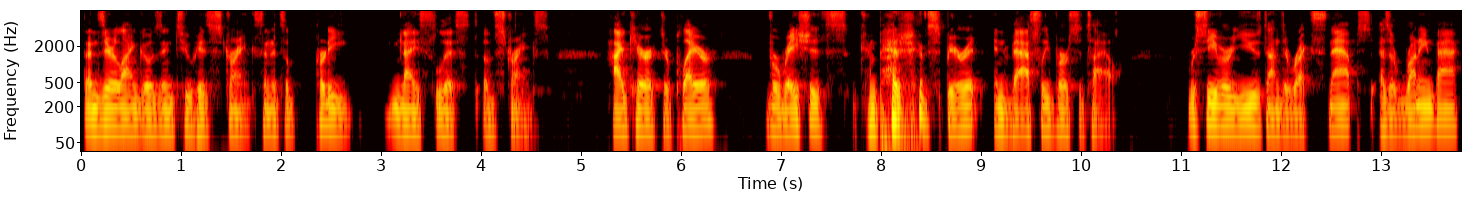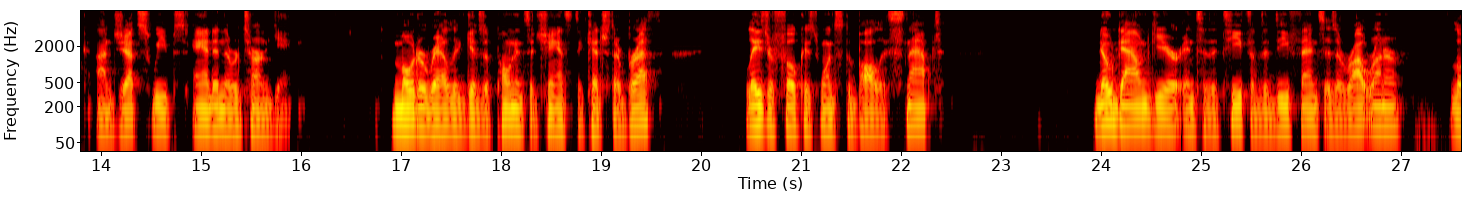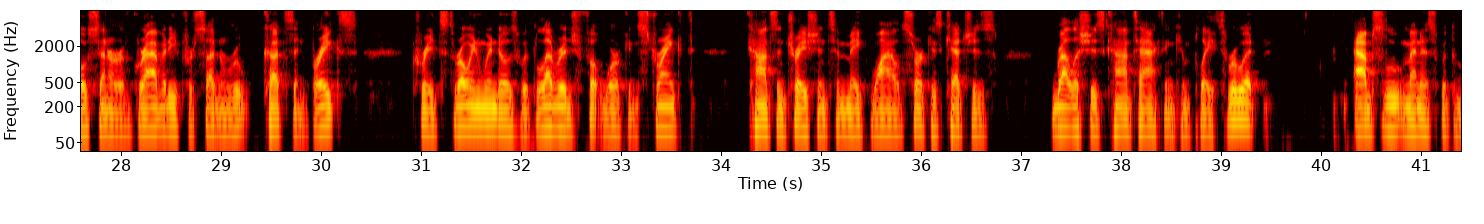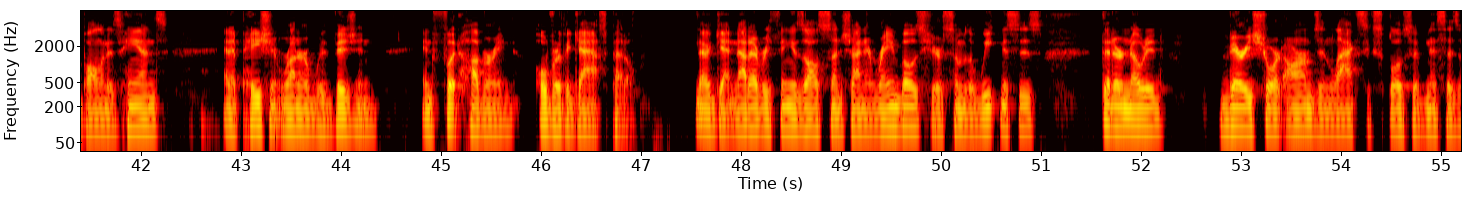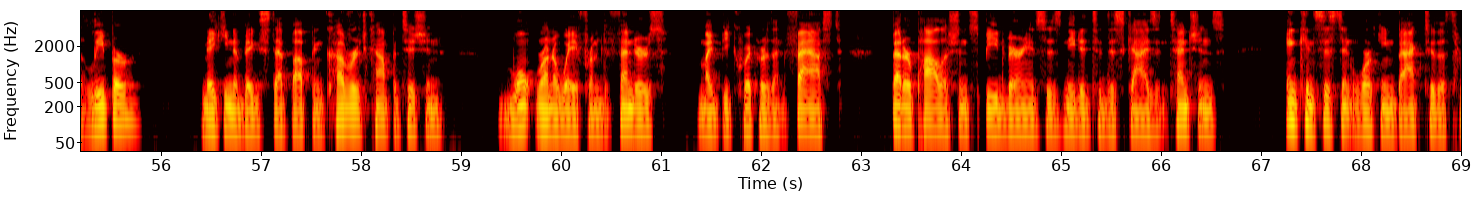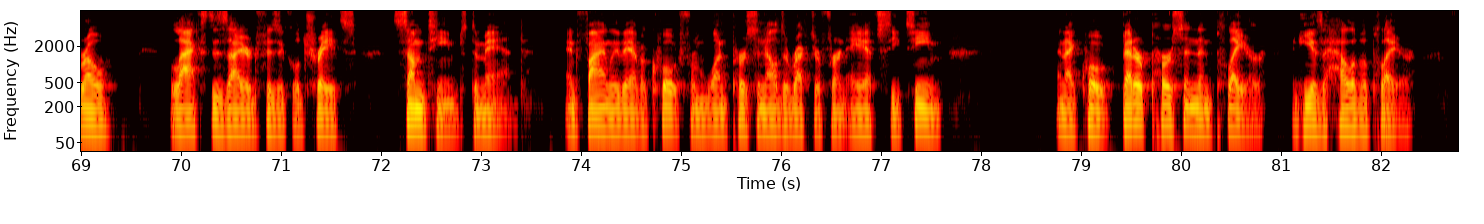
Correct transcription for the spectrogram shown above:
Then Zierlein goes into his strengths, and it's a pretty nice list of strengths high character player, voracious competitive spirit, and vastly versatile. Receiver used on direct snaps, as a running back, on jet sweeps, and in the return game. Motor rarely gives opponents a chance to catch their breath. Laser focused once the ball is snapped. No down gear into the teeth of the defense as a route runner. Low center of gravity for sudden route cuts and breaks, creates throwing windows with leverage, footwork, and strength, concentration to make wild circus catches, relishes contact and can play through it, absolute menace with the ball in his hands, and a patient runner with vision and foot hovering over the gas pedal. Now, again, not everything is all sunshine and rainbows. Here are some of the weaknesses that are noted. Very short arms and lacks explosiveness as a leaper, making a big step up in coverage competition, won't run away from defenders, might be quicker than fast, better polish and speed variances needed to disguise intentions, inconsistent working back to the throw, lacks desired physical traits. Some teams demand. And finally, they have a quote from one personnel director for an AFC team. And I quote, better person than player, and he is a hell of a player.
